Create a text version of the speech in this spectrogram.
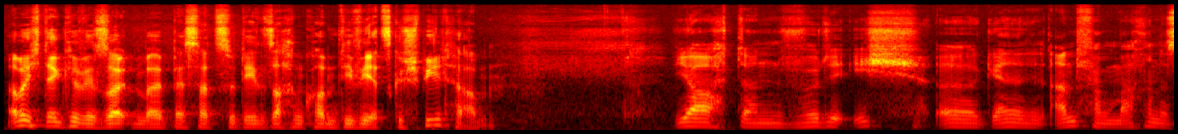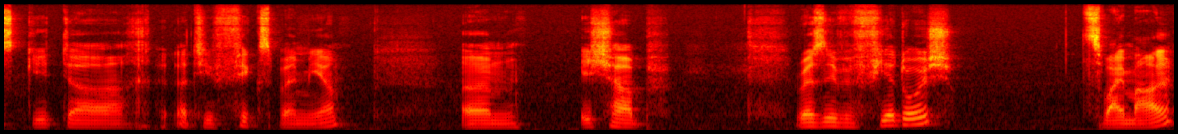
Aber ich denke, wir sollten mal besser zu den Sachen kommen, die wir jetzt gespielt haben. Ja, dann würde ich äh, gerne den Anfang machen. Das geht ja relativ fix bei mir. Ähm, ich habe Resident Evil 4 durch. Zweimal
